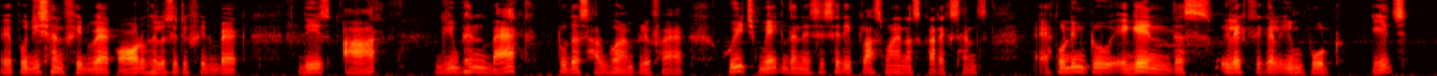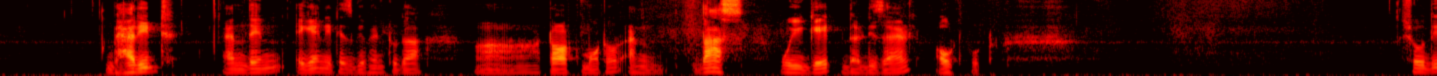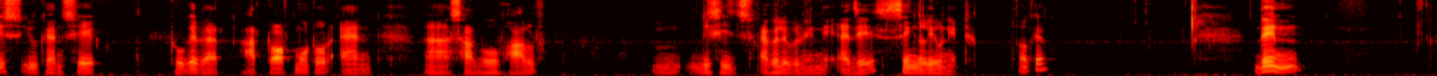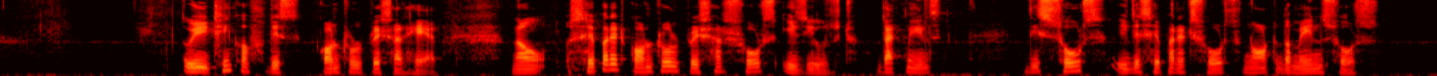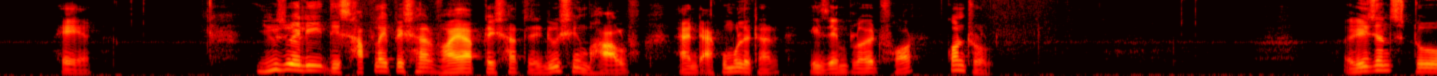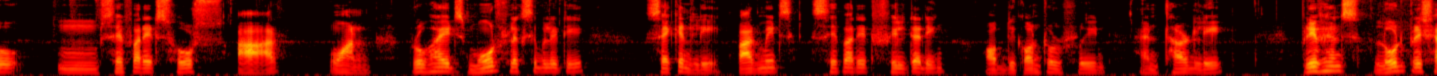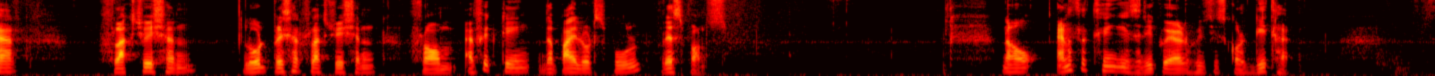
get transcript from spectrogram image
a position feedback or velocity feedback these are given back to the servo amplifier which make the necessary plus minus corrections according to again this electrical input is varied and then again it is given to the uh, torque motor and thus we get the desired output. So, this you can say together are torque motor and uh, servo valve um, this is available in as a single unit. Okay. Then we think of this control pressure here. Now, separate control pressure source is used that means this source is a separate source not the main source here. Usually the supply pressure via pressure reducing valve and accumulator is employed for control. Reasons to um, separate source are 1 provides more flexibility, secondly permits separate filtering of the control fluid and thirdly prevents load pressure fluctuation load pressure fluctuation from affecting the pilot spool response. Now, another thing is required which is called dither.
